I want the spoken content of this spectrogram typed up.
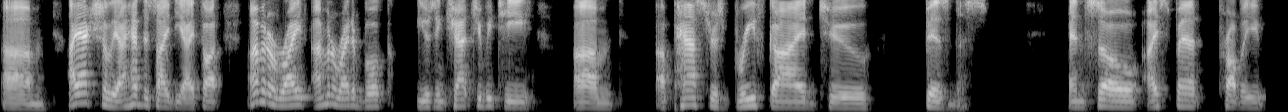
Um, I actually I had this idea. I thought I'm going to write I'm going to write a book using chat ChatGPT, um, a pastor's brief guide to business. And so I spent probably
